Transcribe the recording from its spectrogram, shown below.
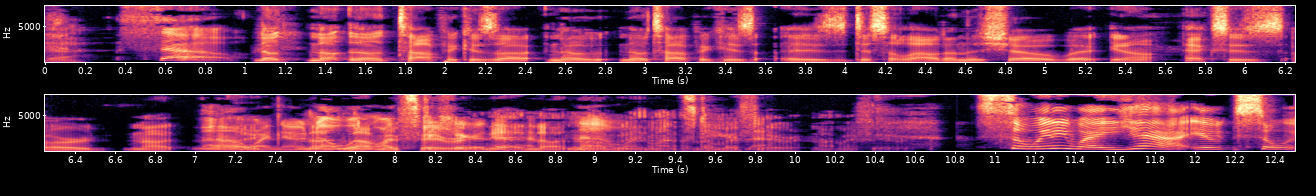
Yeah. So, no, no, no topic is uh, no, no topic is is disallowed on this show. But you know, exes are not. Oh, I know. Not, No one not wants to hear. Yeah, that. no, No no, one wants to not hear my that. favorite. Not my favorite. So anyway, yeah. It, so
